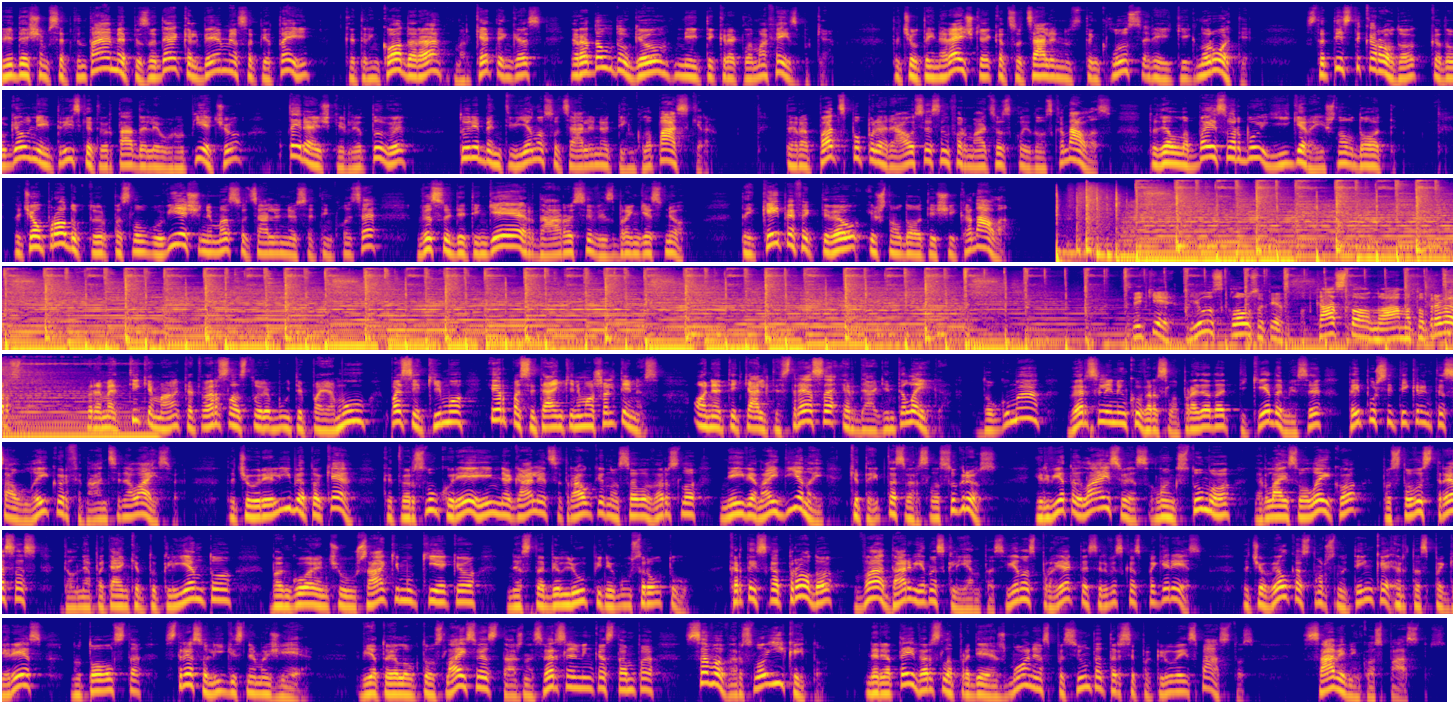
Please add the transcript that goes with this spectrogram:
27 epizode kalbėjomės apie tai, kad rinkodara, marketingas yra daug daugiau nei tik reklama Facebook'e. Tačiau tai nereiškia, kad socialinius tinklus reikia ignoruoti. Statistika rodo, kad daugiau nei 3 ketvirtadalį europiečių, o tai reiškia ir lietuvių, turi bent vieną socialinio tinklo paskirtą. Tai yra pats populiariausias informacijos klaidos kanalas, todėl labai svarbu jį gerai išnaudoti. Tačiau produktų ir paslaugų viešinimas socialiniuose tinkluose vis sudėtingėja ir darosi vis brangesniu. Tai kaip efektyviau išnaudoti šį kanalą? Sveiki, jūs klausotės podkasto Nuo amato prie verslo kuriame tikima, kad verslas turi būti pajamų, pasiekimų ir pasitenkinimo šaltinis, o ne tik kelti stresą ir deginti laiką. Dauguma verslininkų verslą pradeda tikėdamėsi taip užsitikrinti savo laiko ir finansinę laisvę. Tačiau realybė tokia, kad verslų kuriejai negali atsitraukti nuo savo verslo nei vienai dienai, kitaip tas verslas sugrius. Ir vietoj laisvės, lankstumo ir laisvo laiko pastovus stresas dėl nepatenkintų klientų, banguojančių užsakymų kiekio, nestabilių pinigų srautų. Kartais atrodo, va, dar vienas klientas, vienas projektas ir viskas pagerės. Tačiau vėl kas nors nutinka ir tas pagerės, nutolsta, streso lygis nemažėja. Vietoje lauktos laisvės dažnas verslininkas tampa savo verslo įkaitu. Neretai verslą pradėję žmonės pasijunta tarsi pakliuvę į spastus - savininkos pastus.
